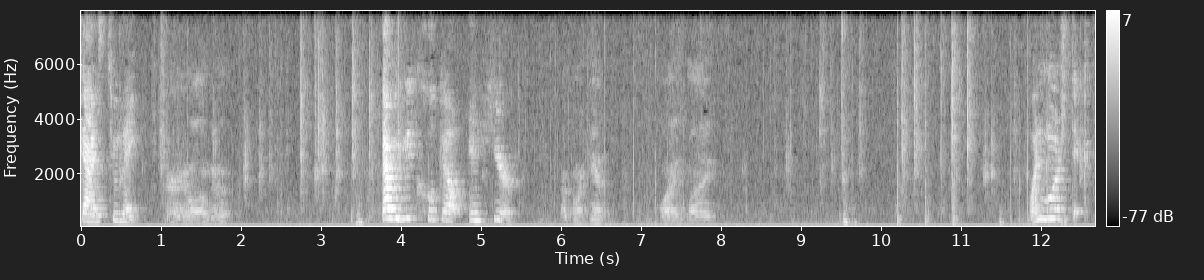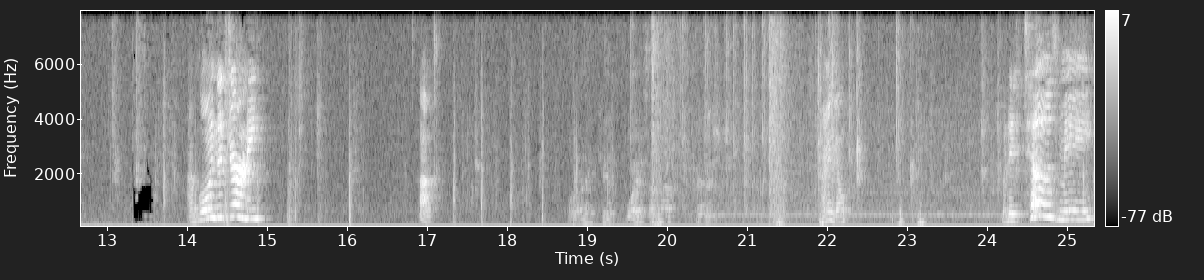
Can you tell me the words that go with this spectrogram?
Guys, too late. All right. Well, I'm gonna. That we can cook out in here. How come I can't? Why is my? One more stick. I'm going to journey. Huh. Why can't? Why is that not finished? I know. But it tells me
